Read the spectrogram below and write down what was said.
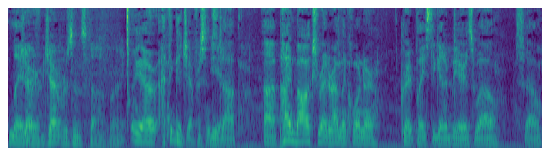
later. Jeff- Jefferson stop, right? Yeah, I think the Jefferson yeah. stop. Uh, Pine Box right around the corner. Great place to get a beer as well. So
